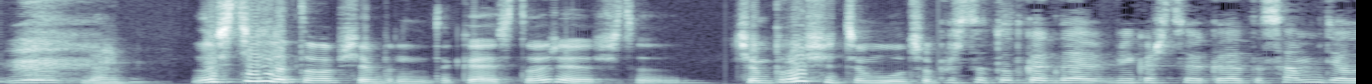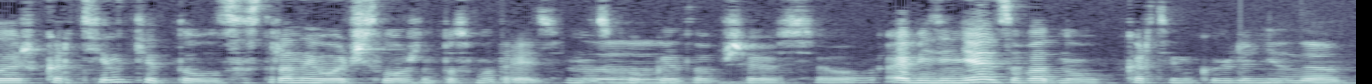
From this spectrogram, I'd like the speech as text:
Ну, да. Ну, стиль это вообще, блин, такая история, что чем проще, тем лучше. Просто тут, когда, мне кажется, когда ты сам делаешь картинки, то со стороны очень сложно посмотреть, насколько да. это вообще все объединяется в одну картинку или нет. Да.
